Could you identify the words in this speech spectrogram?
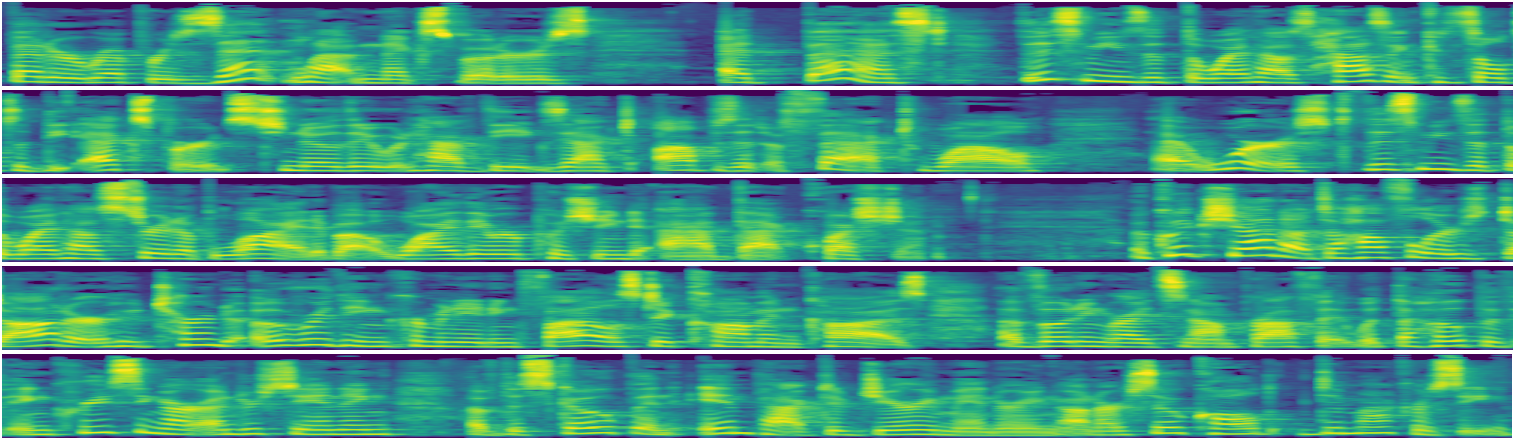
better represent Latinx voters, at best, this means that the White House hasn't consulted the experts to know that it would have the exact opposite effect, while, at worst, this means that the White House straight up lied about why they were pushing to add that question. A quick shout out to Hofeller's daughter, who turned over the incriminating files to Common Cause, a voting rights nonprofit, with the hope of increasing our understanding of the scope and impact of gerrymandering on our so called democracy.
